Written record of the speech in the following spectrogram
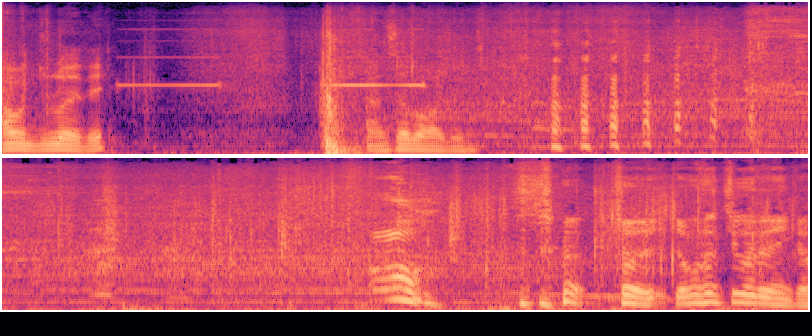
한번 눌러야 돼. 안 써봐가지고. 저, 저 영상 찍어야 되니까.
